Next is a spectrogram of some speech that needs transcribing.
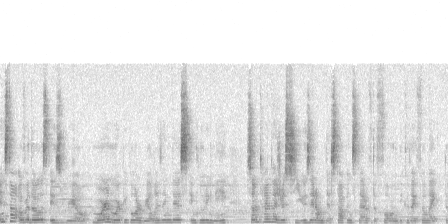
Insta overdose is real. More and more people are realizing this, including me. Sometimes I just use it on desktop instead of the phone because I feel like the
